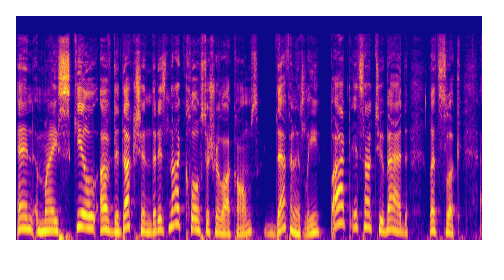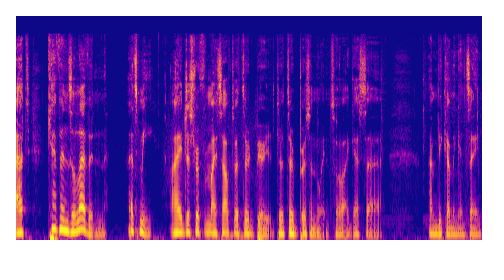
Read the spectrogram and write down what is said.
and my skill of deduction, that is not close to Sherlock Holmes, definitely, but it's not too bad. Let's look at Kevin's eleven. That's me. I just referred myself to a third period, to a third person Duane. So I guess uh, I'm becoming insane,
